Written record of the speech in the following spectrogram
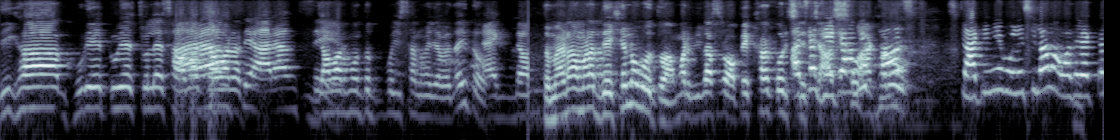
দীঘা ঘুরে টুরে চলে আবার যাওয়ার আরামসে। আরামসে যাওয়ার মতো পজিশন হয়ে যাবে তাই তো? একদম। তো ম্যাডাম আমরা দেখে নেব তো আমার বিলাসের অপেক্ষা করছে আচ্ছা চারশো আঠারো। স্টার্টিং এ বলেছিলাম আমাদের একটা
